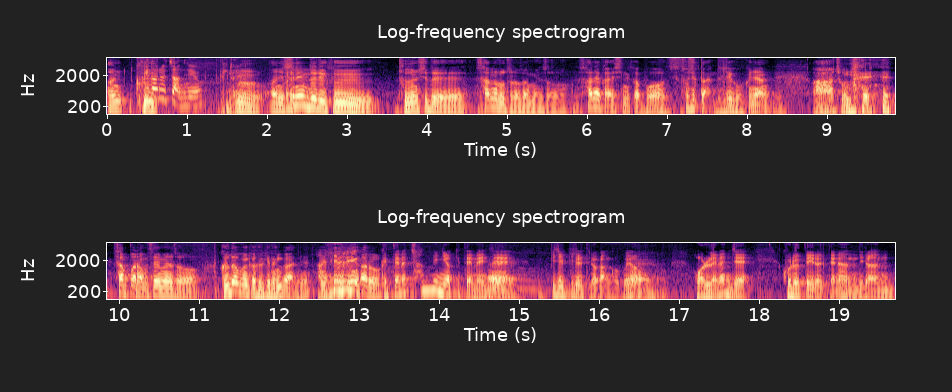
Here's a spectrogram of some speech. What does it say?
아니 그 휘다르지 않네요. 네. 음, 아니 스님들이 그 조선 시대에 산으로 들어가면서 산에 가 있으니까 뭐 소식도 안 들리고 그냥 아 좋네 산바람 쐬면서 그러다 보니까 그렇게 된 거 아니에요? 아니요. 힐링하러 그때는 천민이었기 때문에 이제 네. 삐질삐질 들어간 거고요. 네. 원래는 이제 고려 때 이럴 때는 이런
